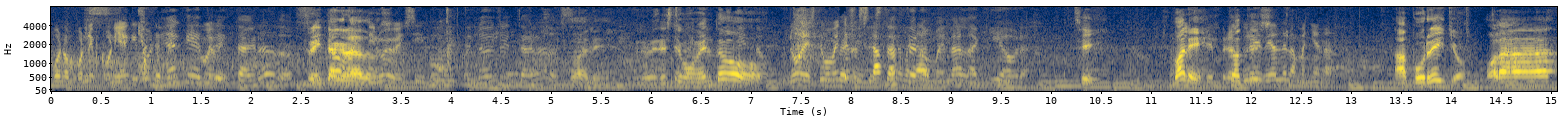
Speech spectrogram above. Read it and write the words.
Bueno, pone, ponía que pone Ponía que 29. 30 grados. 30 No, grados. 29, sí. 29, 30 grados. Vale, pero en este momento, No, en este momento Pero se se está, está fenomenal aquí ahora. sí. Vale, Temperatura entonces, ideal de la mañana. a por ello. Hola.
